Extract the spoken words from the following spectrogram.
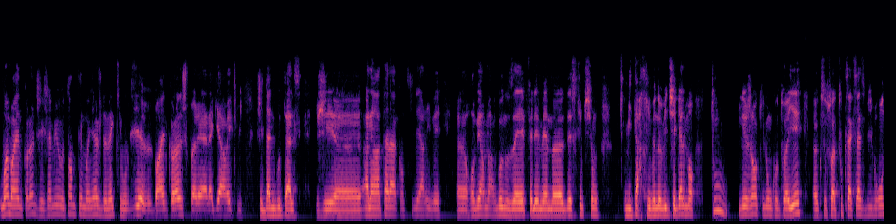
Moi, Brian Collins, j'ai jamais eu autant de témoignages de mecs qui m'ont dit euh, Brian Collins, je peux aller à la guerre avec lui. J'ai Dan Goutals, j'ai euh, Alain Attala quand il est arrivé. Robert Margot nous avait fait les mêmes descriptions. Mitar Trivenovic également tous les gens qui l'ont côtoyé, euh, que ce soit toute la classe biberon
